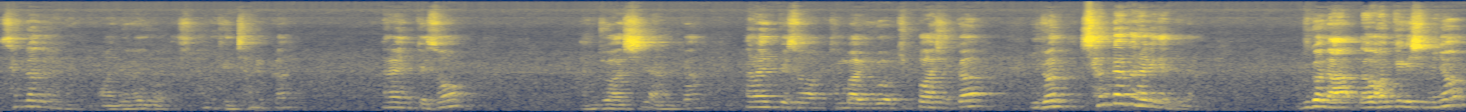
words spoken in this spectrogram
생각을 하게. 아, 내가 이거 하면 괜찮을까? 하나님께서 안 좋아하시지 않을까? 하나님께서 정말 이거 기뻐하실까? 이런 생각을 하게 됩니다. 누가 나, 나와 함께 계시면요?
